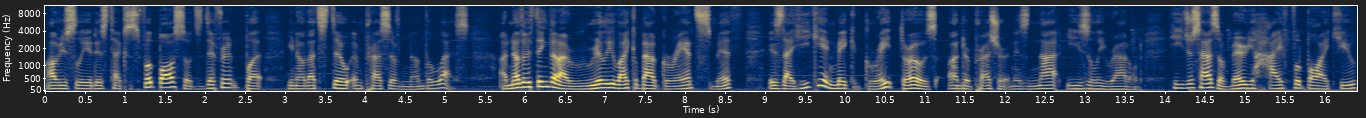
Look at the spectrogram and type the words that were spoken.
Obviously, it is Texas football, so it's different, but, you know, that's still impressive nonetheless. Another thing that I really like about Grant Smith is that he can make great throws under pressure and is not easily rattled. He just has a very high football IQ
